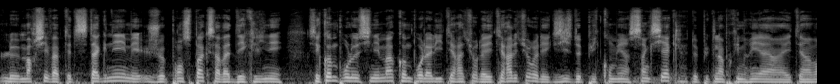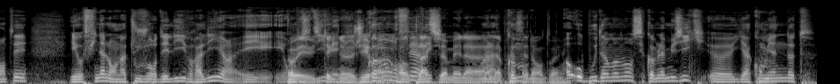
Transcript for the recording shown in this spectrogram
le marché va peut-être stagner, mais je pense pas que ça va décliner. C'est comme pour le cinéma, comme pour la littérature. La littérature, elle existe depuis combien? Cinq siècles, depuis que l'imprimerie a été inventée. Et au final, on a toujours des livres à lire. Et, on se dit, mais comment on fait jamais la, précédente. Au bout d'un moment, c'est comme la musique. Euh, il y a combien de notes?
